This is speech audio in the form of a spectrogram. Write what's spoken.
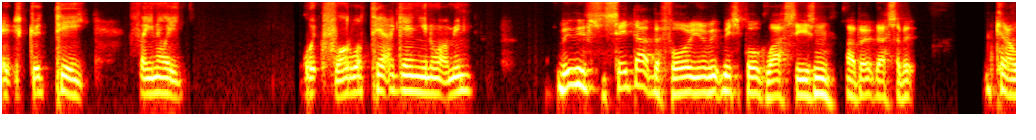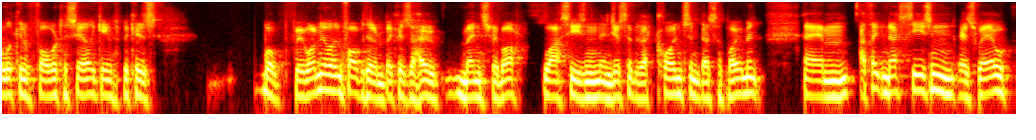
it's good to finally look forward to it again. You know what I mean? we, we've said that before. You know, we, we spoke last season about this about kind of looking forward to Celtic games because, well, we weren't looking forward to them because of how mince we were last season, and just it was a constant disappointment. Um, I think this season as well,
